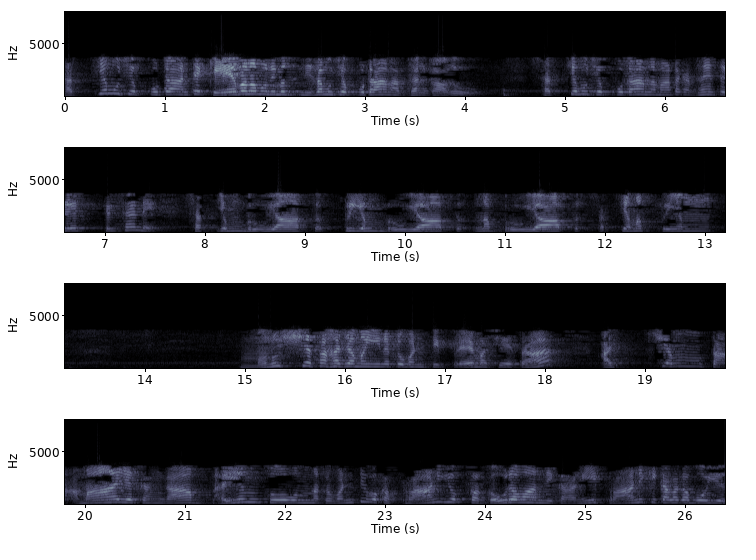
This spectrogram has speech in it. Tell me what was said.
సత్యము చెప్పుట అంటే కేవలము నిమ- నిజము చెప్పుట అని అర్థం కాదు. సత్యము చెప్పుట అన్న మాటకు అర్థం తెలుసా అండి? సత్యం బ్రూయాత్ ప్రియం బ్రూయాత్ న బ్రూయాత్ సత్యమ ప్రియం మనుష్య సహజమైనటువంటి ప్రేమ చేత అత్యంత అమాయకంగా భయంతో ఉన్నటువంటి ఒక ప్రాణి యొక్క గౌరవాన్ని కానీ ప్రాణికి కలగబోయే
